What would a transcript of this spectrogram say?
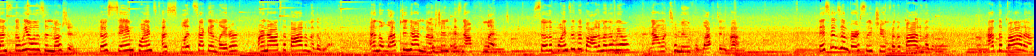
since the wheel is in motion, those same points a split second later are now at the bottom of the wheel, and the left and down motion is now flipped. So the points at the bottom of the wheel now want to move left and up. This is inversely true for the bottom of the wheel. At the bottom,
